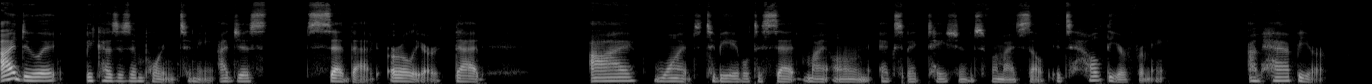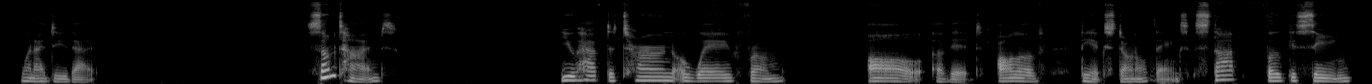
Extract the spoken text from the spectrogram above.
I do it because it's important to me. I just said that earlier that I want to be able to set my own expectations for myself. It's healthier for me. I'm happier when I do that. Sometimes you have to turn away from all of it, all of the external things. Stop focusing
